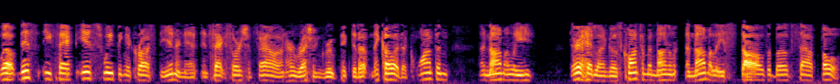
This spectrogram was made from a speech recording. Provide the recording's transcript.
Well, this effect is sweeping across the internet. In fact, Sorcha Faal and her Russian group picked it up, and they call it a quantum anomaly. Their headline goes, "Quantum anom- anomaly stalls above South Pole."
